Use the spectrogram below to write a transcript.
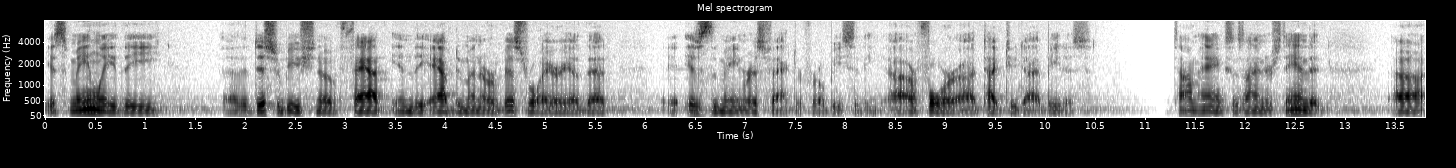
it's mainly the uh, the distribution of fat in the abdomen or visceral area that is the main risk factor for obesity uh, or for uh, type 2 diabetes. Tom Hanks, as I understand it, uh,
